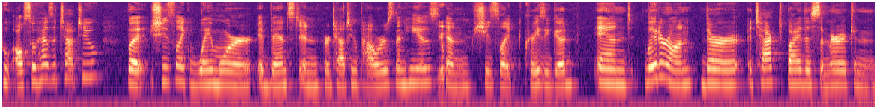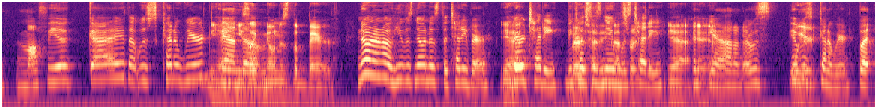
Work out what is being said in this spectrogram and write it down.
who also has a tattoo, but she's like way more advanced in her tattoo powers than he is, Yep. and she's like crazy good. And later on, they're attacked by this American mafia guy that was kind of weird. Yeah, and, he's like um, known as the bear. No, no, no. He was known as the teddy bear. Yeah. Bear Teddy, Bear because Teddy, his name was right. Teddy. Yeah, And yeah, yeah. I don't know. It was it was kind of weird, but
